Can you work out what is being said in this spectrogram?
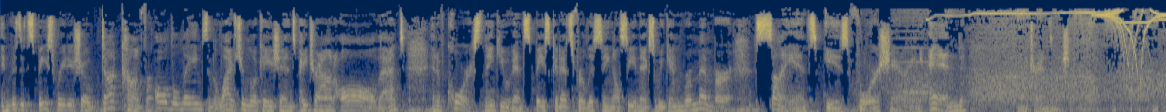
and visit Space Radio radioshow.com for all the links and the live stream locations, Patreon, all that. And of course, thank you again, Space Cadets, for listening. I'll see you next week. And remember, science is for sharing. Of transmission.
